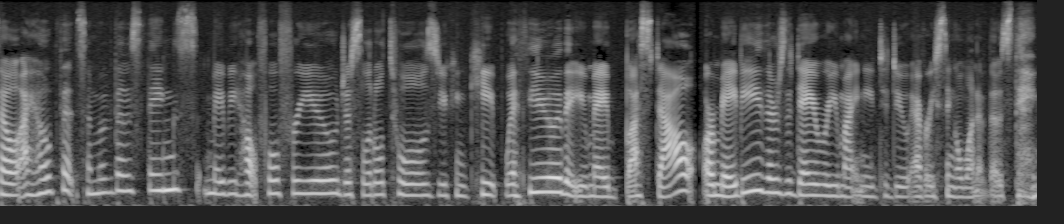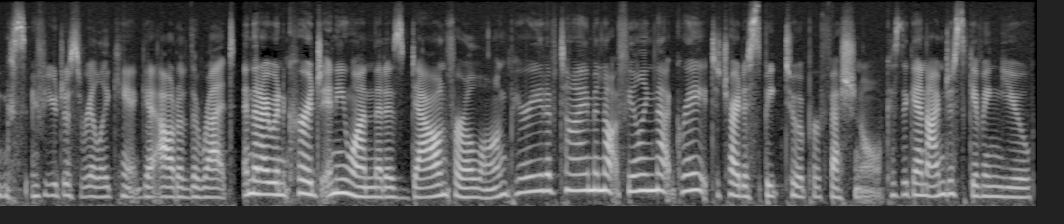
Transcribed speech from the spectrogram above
So I hope that some of those things may be helpful for you, just little tools you can keep with you that you may bust out. Or maybe there's a day where you might need to do every single one of those things if you just really can't get out of the rut. And then I would encourage anyone that is down for a long period of time and not feeling that great to try to speak to a professional. Because again, I'm just giving you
